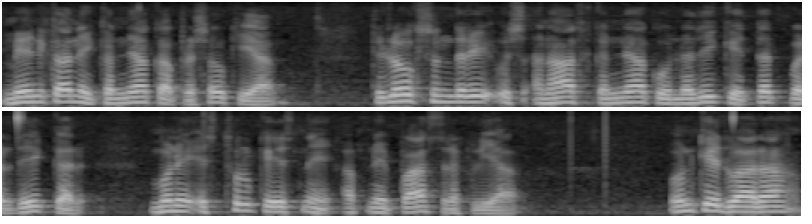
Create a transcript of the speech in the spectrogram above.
मेनका ने कन्या का प्रसव किया। त्रिलोक सुंदरी उस अनाथ कन्या को नदी के तट पर देखकर मुनि स्थूल केश ने अपने पास रख लिया। उनके द्वारा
